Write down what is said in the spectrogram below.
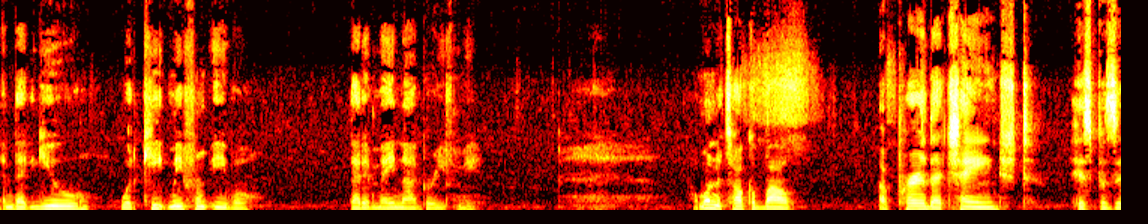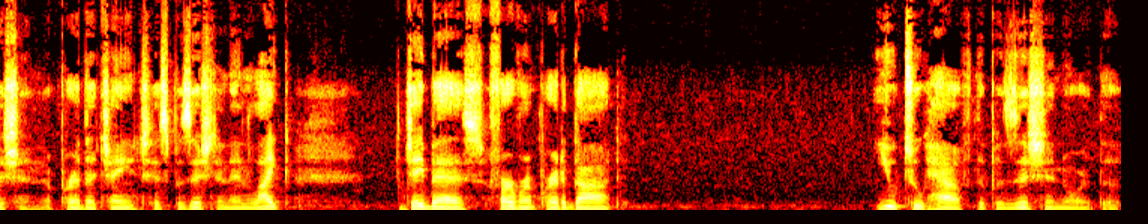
And that you would keep me from evil, that it may not grieve me. I want to talk about a prayer that changed his position, a prayer that changed his position. And like Jabez's fervent prayer to God, you too have the position or the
